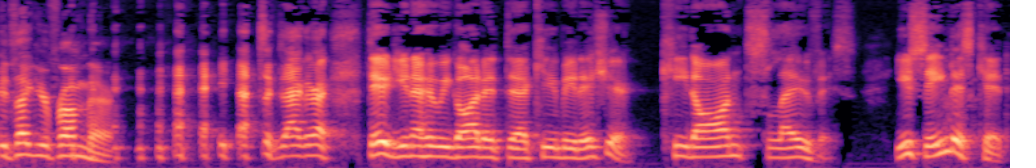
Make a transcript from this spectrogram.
It's like you're from there. That's exactly right, dude. You know who we got at uh, QB this year? Kedon Slovis. You seen this kid,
